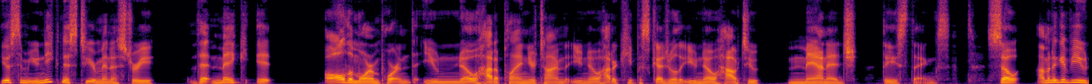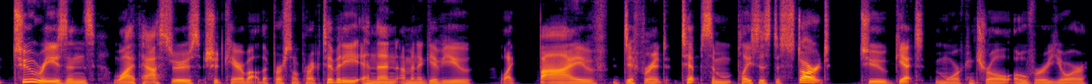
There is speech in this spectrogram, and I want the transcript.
you have some uniqueness to your ministry that make it all the more important that you know how to plan your time, that you know how to keep a schedule, that you know how to manage these things. So, I'm going to give you two reasons why pastors should care about their personal productivity. And then I'm going to give you like five different tips and places to start to get more control over your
